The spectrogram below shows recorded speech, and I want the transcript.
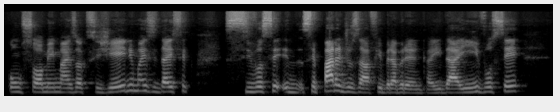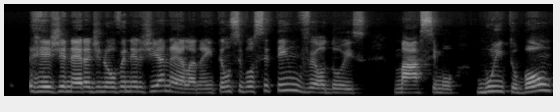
consomem mais oxigênio, mas daí você, se você, você para de usar a fibra branca e daí você regenera de novo energia nela, né? Então, se você tem um VO2 máximo muito bom,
